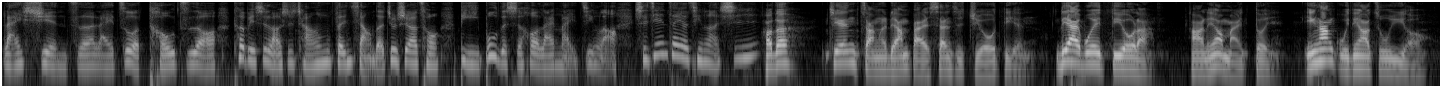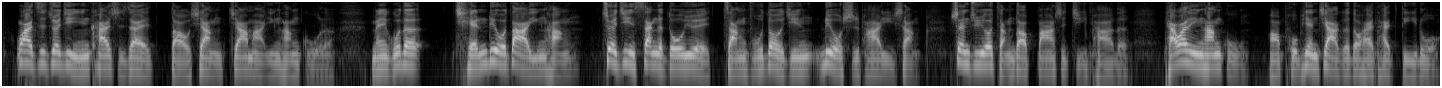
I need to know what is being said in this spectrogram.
来选择来做投资哦。特别是老师常分享的，就是要从底部的时候来买进了。时间再有请老师。好的，今天涨了两百三十九点，你还不会丢了啊？你要买对。银行股一定要注意哦，外资最近已经开始在导向加码银行股了。美国的前六大银行最近三个多月涨幅都已经六十趴以上，甚至有涨到八十几趴的。台湾的银行股啊，普遍价格都还太低落，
